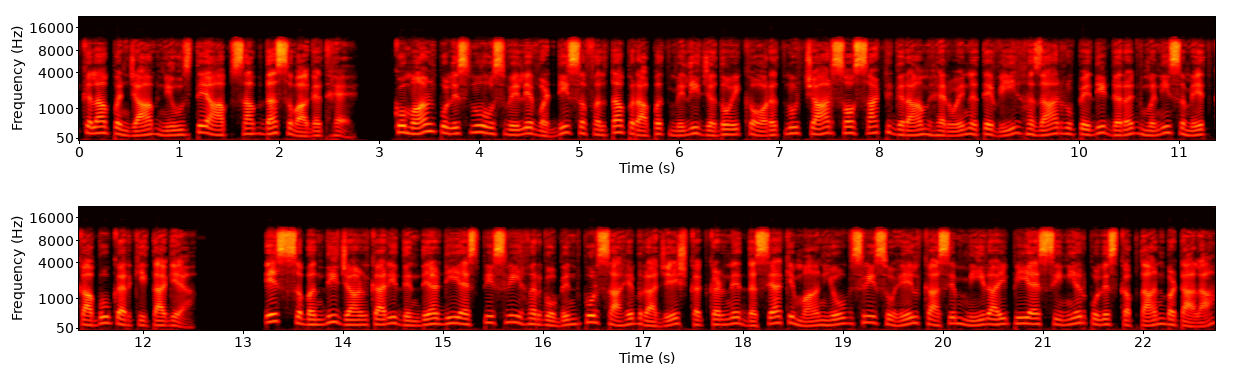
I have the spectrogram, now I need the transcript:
ਕਲਾ ਪੰਜਾਬ ਨਿਊਜ਼ ਤੇ ਆਪ ਸਭ ਦਾ ਸਵਾਗਤ ਹੈ। ਕੁਮਾਨ ਪੁਲਿਸ ਨੂੰ ਉਸ ਵੇਲੇ ਵੱਡੀ ਸਫਲਤਾ ਪ੍ਰਾਪਤ ਮਿਲੀ ਜਦੋਂ ਇੱਕ ਔਰਤ ਨੂੰ 460 ਗ੍ਰਾਮ ਹੈਰੋਇਨ ਅਤੇ 20000 ਰੁਪਏ ਦੀ ਡਰਗ ਮਨੀ ਸਮੇਤ ਕਾਬੂ ਕਰ ਕੀਤਾ ਗਿਆ। ਇਸ ਸਬੰਧੀ ਜਾਣਕਾਰੀ ਦਿੰਦਿਆਂ ਡੀਐਸਪੀ ਸ੍ਰੀ ਹਰਗੋਬਿੰਦਪੁਰ ਸਾਹਿਬ ਰਾਜੇਸ਼ ਕੱਕੜ ਨੇ ਦੱਸਿਆ ਕਿ ਮਾਨਯੋਗ Shri Suhail Kasim Mir IPS senior police ਕਪਤਾਨ ਬਟਾਲਾ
